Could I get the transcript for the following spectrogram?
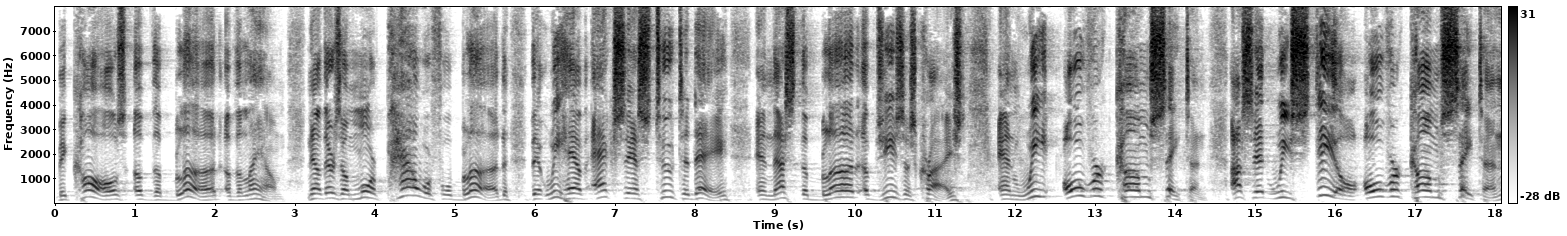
because of the blood of the Lamb. Now, there's a more powerful blood that we have access to today, and that's the blood of Jesus Christ. And we overcome Satan. I said, we still overcome Satan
